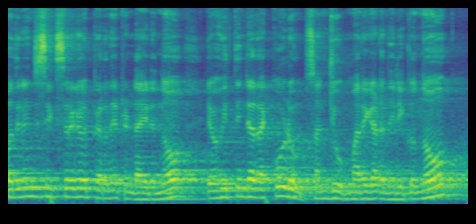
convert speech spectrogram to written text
പതിനഞ്ച് സിക്സറുകൾ പിറന്നിട്ടുണ്ടായിരുന്നു. രോഹിത്തിന്റെ റെക്കോർഡും സഞ്ജു മറികടന്നിരിക്കുന്നു.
